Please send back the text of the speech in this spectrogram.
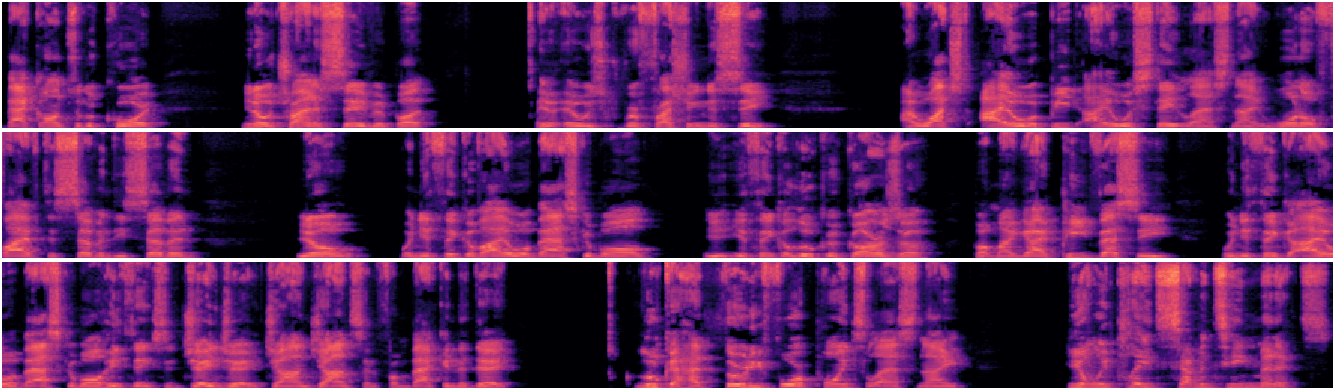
back onto the court, you know, trying to save it. But it, it, was refreshing to see. I watched Iowa beat Iowa State last night, 105 to 77. You know, when you think of Iowa basketball, you, you think of Luka Garza, but my guy Pete Vecsey, when you think of Iowa basketball, he thinks of JJ, John Johnson from back in the day. Luka had 34 points last night he only played 17 minutes,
